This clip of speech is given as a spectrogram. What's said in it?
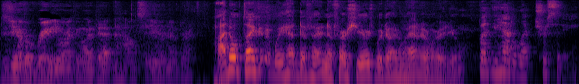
did you have a radio or anything like that in the house that you remember? I don't think we had to, in the first years we didn't have a radio. But you had electricity.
